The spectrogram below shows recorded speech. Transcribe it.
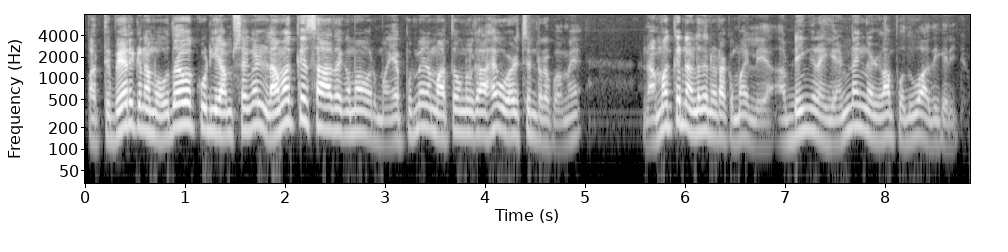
பத்து பேருக்கு நம்ம உதவக்கூடிய அம்சங்கள் நமக்கு சாதகமாக வருமா? எப்பவுமே நம்ம மற்றவங்களுக்காக உழைச்சுட்டு இருப்போமே. நமக்கு நல்லது நடக்குமா இல்லையா? அப்படிங்கிற எண்ணங்கள்லாம் பொதுவாக அதிகரிக்கும்.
